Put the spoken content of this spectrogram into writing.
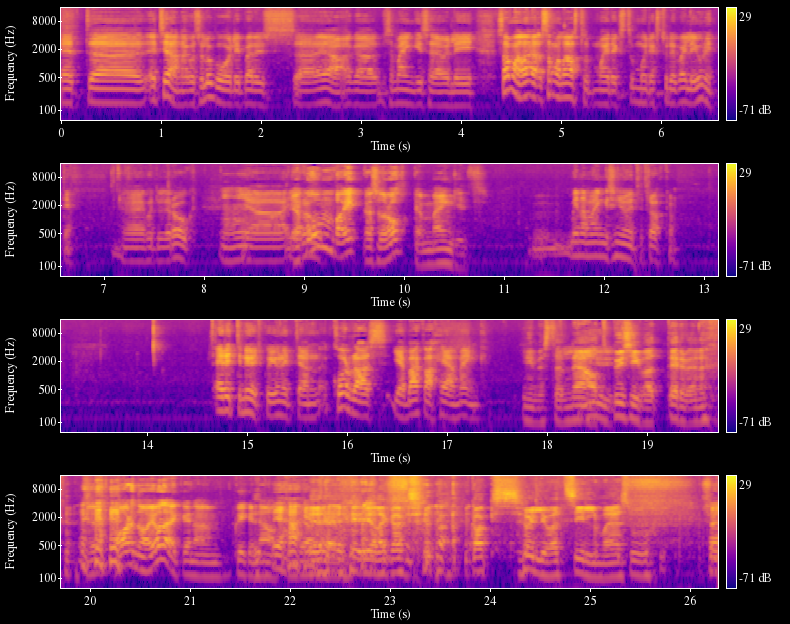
et, et jaa, nagu see lugu oli päris äh, hea, aga see mäng ise oli samal ajal, samal aastal muideks, muideks tuli välja Unity, kui tuli Rogue Mhm. ja, ja, ja Rogue, kumba ikka sa rohkem mängid? mina mängisin Unityt rohkem. eriti nüüd, kui Unity on korras ja väga hea mäng. Inimestel näod Nüüd. püsivad tervena. Arno ei olegi enam kõige näo Jah. peal. ei ole kaks, kaks hõljuvat silma ja suu. see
